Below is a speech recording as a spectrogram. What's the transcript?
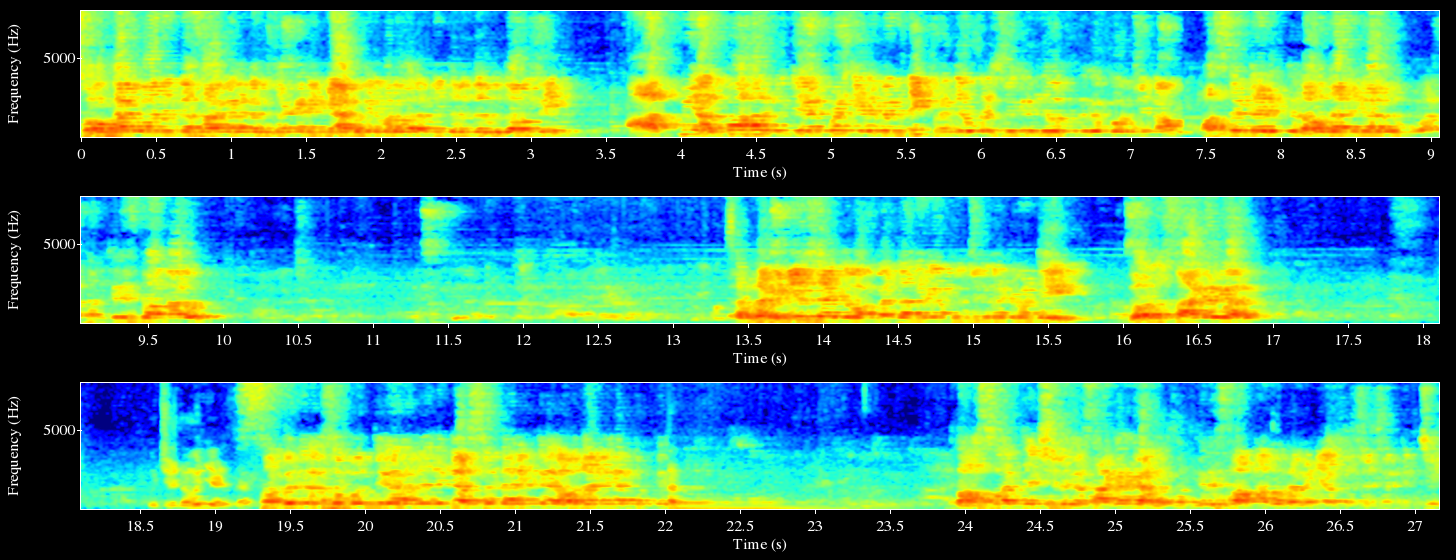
సౌభాగ్యమానంగా సాగాలని చక్కని జ్ఞాపకం కూడా వారు అందించడం జరుగుతా ఉంది ఆత్మీయ అల్పాహార విందు ఏర్పాటు చేయడం ప్రతి ఒక్కరు స్వీకరించవలసిందిగా కోరుచున్నాం. అసిస్టెంట్ డైరెక్టర్ అవధాని గారు వారు సత్కరిస్తా ఉన్నారు. రెవెన్యూ శాఖలో పెద్దనగా పిలుచుకున్నటువంటి గౌరవ సాగర్ గారు. సభ్యుల నరసింహమూర్తి గారు అదేవిధంగా అసిస్టెంట్ డైరెక్టర్ అవధాని గారు రాష్ట్ర అధ్యక్షులుగా సాగర్ గారు సత్కరిస్తా ఉన్నారు రెవెన్యూ అసోసియేషన్ నుంచి.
